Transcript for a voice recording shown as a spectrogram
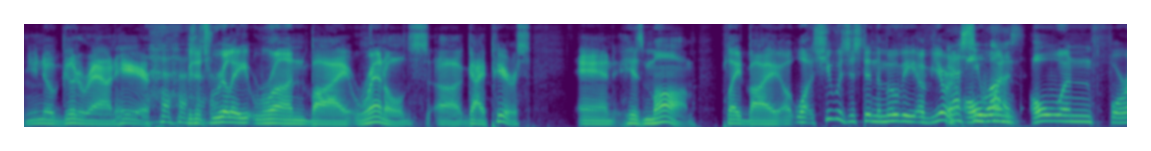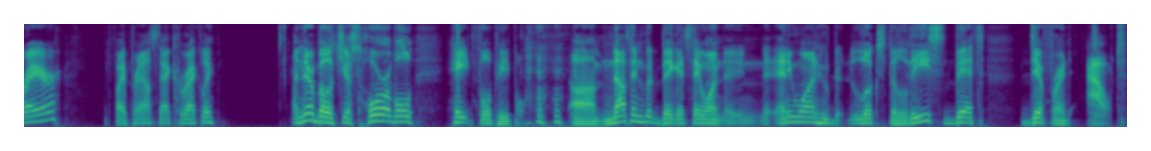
you know good around here because it's really run by Reynolds, uh, Guy Pearce, and his mom, played by uh, well, she was just in the movie of yours, Yes, she Olwen, was. Olwen Fouéré, if I pronounce that correctly. And they're both just horrible, hateful people. um, nothing but bigots. They want uh, anyone who d- looks the least bit different out.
